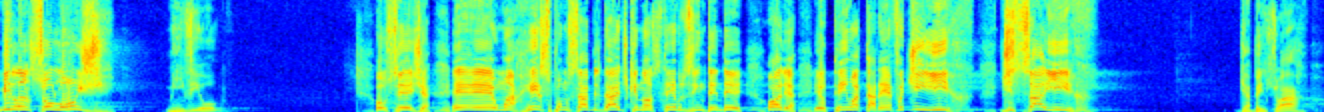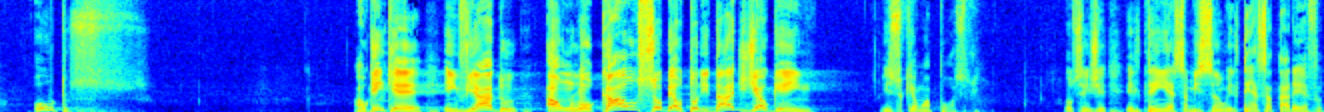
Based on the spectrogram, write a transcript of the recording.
me lançou longe. Me enviou. Ou seja, é, é uma responsabilidade que nós temos de entender: olha, eu tenho a tarefa de ir, de sair de abençoar outros. Alguém que é enviado a um local sob a autoridade de alguém. Isso que é um apóstolo. Ou seja, ele tem essa missão, ele tem essa tarefa,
